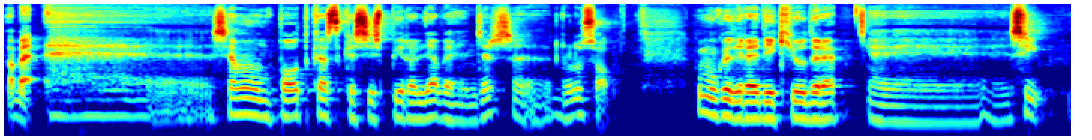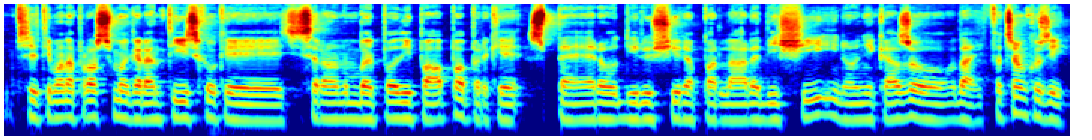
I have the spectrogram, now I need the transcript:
Vabbè, eh, siamo un podcast che si ispira agli Avengers, eh, non lo so. Comunque direi di chiudere. Eh, sì, settimana prossima garantisco che ci saranno un bel po' di pappa perché spero di riuscire a parlare di sci. In ogni caso, dai, facciamo così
